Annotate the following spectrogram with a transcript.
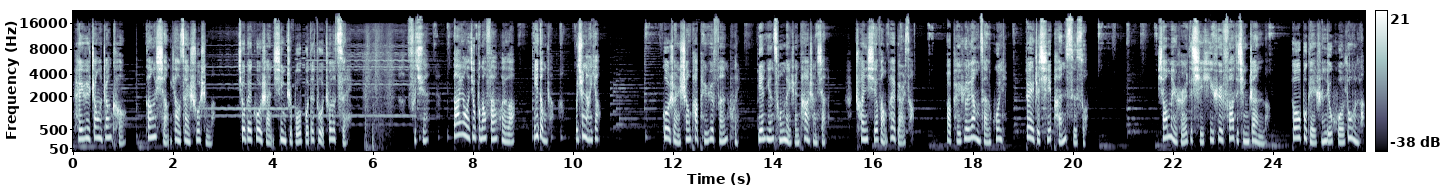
裴玉张了张口，刚想要再说什么，就被顾阮兴致勃勃的堵住了嘴。夫君，答应了就不能反悔了，你等着，我去拿药。顾阮生怕裴玉反悔，连连从美人榻上下来，穿鞋往外边走，把裴玉晾在了屋里，对着棋盘思索。小美人的棋艺愈发的精湛了，都不给人留活路了。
